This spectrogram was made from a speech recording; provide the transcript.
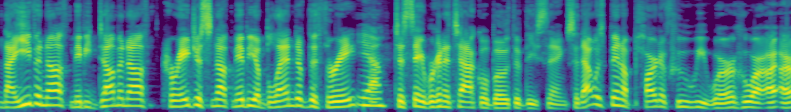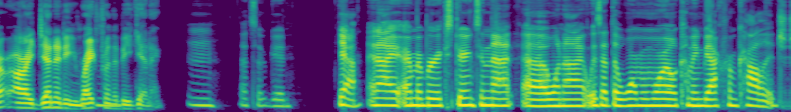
naive enough, maybe dumb enough, courageous enough, maybe a blend of the three Yeah. to say we're going to tackle both of these things. So that was been a part of who we were, who are our, our identity right from Mhm. the beginning. Mm, that's so good. Yeah, and I, I remember experiencing that uh, when I was at the War Memorial coming back from college.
